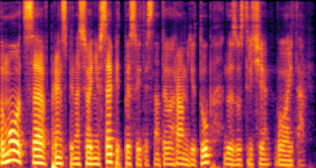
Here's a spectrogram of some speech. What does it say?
Тому це, в принципі, на сьогодні все. Підписуйтесь на телеграм, Ютуб. До зустрічі, бувайте!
